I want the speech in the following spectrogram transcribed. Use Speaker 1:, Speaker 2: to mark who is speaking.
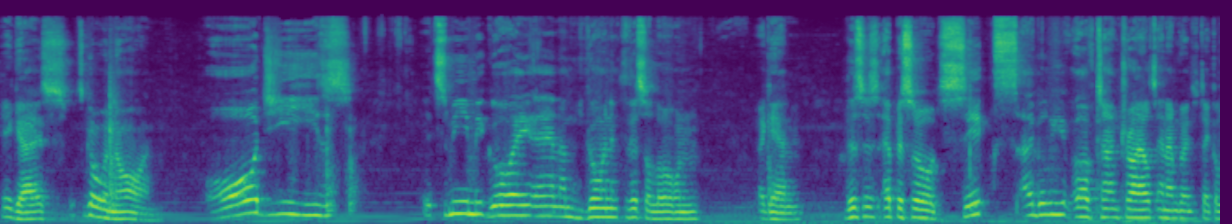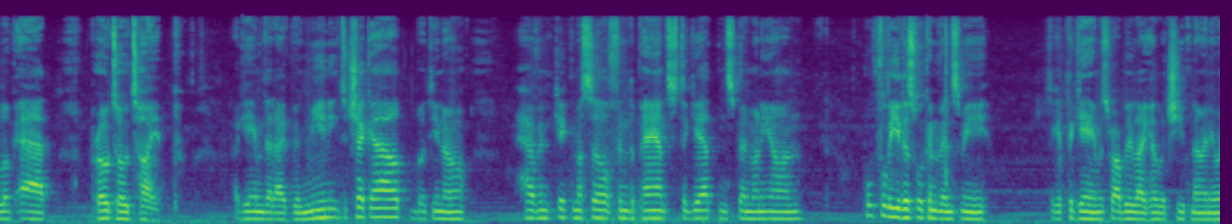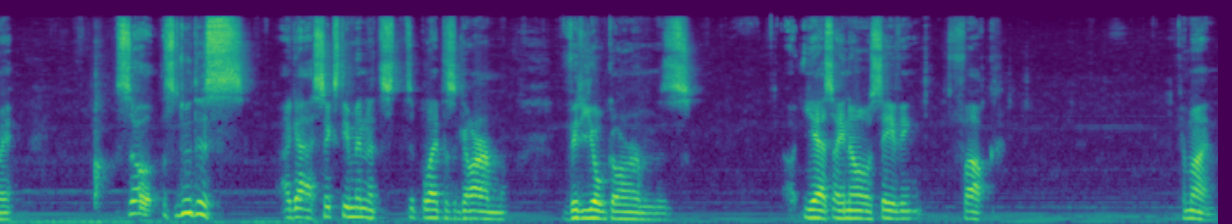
Speaker 1: Hey guys, what's going on? Oh jeez. It's me, Migoy, and I'm going into this alone. Again. This is episode 6, I believe, of Timed Trials, and I'm going to take a look at Prototype. A game that I've been meaning to check out, but you know, haven't kicked myself in the pants to get and spend money on. Hopefully this will convince me to get the game. It's probably like hella cheap now anyway. So, let's do this. I got 60 minutes to play this GARM. Video GARMs. Uh, yes, I know, saving... Fuck. Come on.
